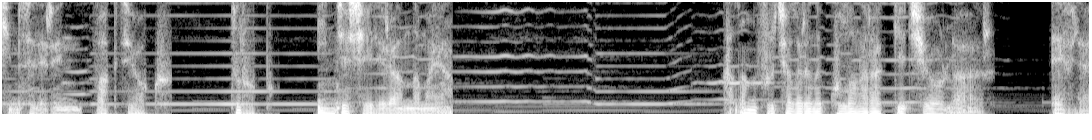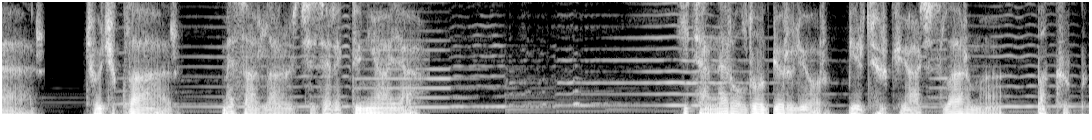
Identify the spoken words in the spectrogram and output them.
Kimselerin vakti yok. Durup ince şeyleri anlamaya. Kalın fırçalarını kullanarak geçiyorlar. Evler, çocuklar, mezarlar çizerek dünyaya. Yitenler olduğu görülüyor. Bir türküyü açtılar mı bakıp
